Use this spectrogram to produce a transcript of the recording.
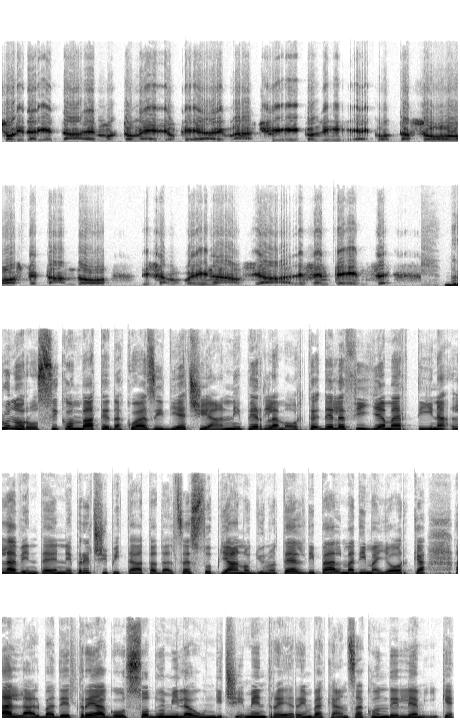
solidarietà è molto meglio che arrivarci così ecco, da solo aspettando diciamo così, in ansia le sentenze. Bruno Rossi combatte da quasi dieci anni per la morte della figlia Martina, la ventenne precipitata dal sesto piano di un hotel di Palma di Mallorca all'alba del 3 agosto 2011 mentre era in vacanza con delle amiche.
